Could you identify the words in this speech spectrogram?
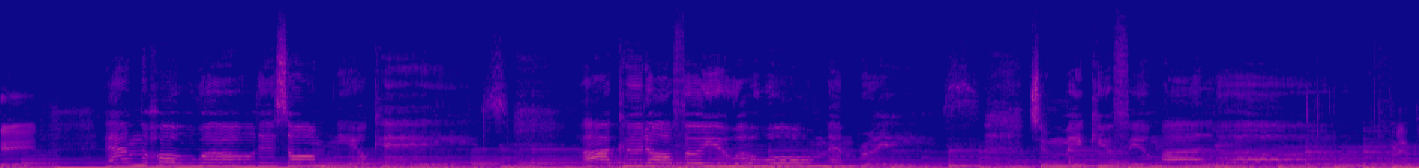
Nikki. And the whole world is on your case. I could offer you a warm embrace to make you feel my love. Brilliant.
